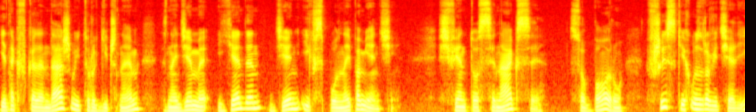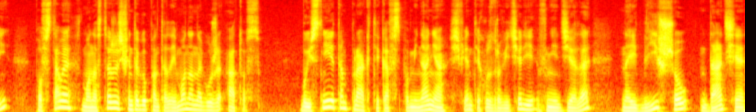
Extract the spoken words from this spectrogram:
Jednak w kalendarzu liturgicznym znajdziemy jeden dzień ich wspólnej pamięci. Święto Synaksy, Soboru, wszystkich uzdrowicieli powstałe w monasterze świętego Pantelejmona na górze Atos, bo istnieje tam praktyka wspominania świętych uzdrowicieli w niedzielę najbliższą dacie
